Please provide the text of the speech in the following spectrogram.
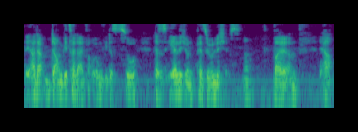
ja, da, darum geht's halt einfach irgendwie, dass es so, dass es ehrlich und persönlich ist. Ne? Weil, ähm, ja,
